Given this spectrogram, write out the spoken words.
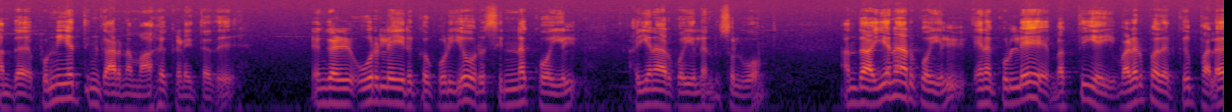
அந்த புண்ணியத்தின் காரணமாக கிடைத்தது. எங்கள் ஊரிலே இருக்கக்கூடிய ஒரு சின்ன கோயில் ஐயனார் கோயில் என்று சொல்வோம். அந்த ஐயனார் கோயில் எனக்குள்ளே பக்தியை வளர்ப்பதற்கு பல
